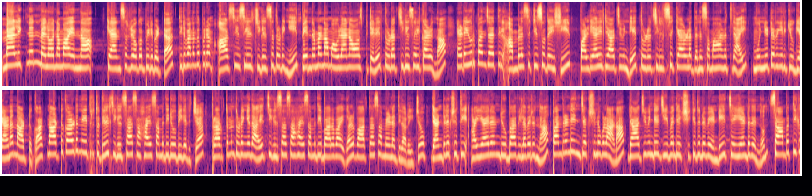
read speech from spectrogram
Malignant മെലോനമ എന്ന cancer രോഗം പിടിപെട്ട് Thiruvananthapuram R C സിയിൽ ചികിത്സ തുടങ്ങി പെന്തമണ്ണ മൗലാന ഹോസ്പിറ്റലിൽ തുടർ ചികിത്സയിൽ കഴിയുന്ന എടയൂർ പഞ്ചായത്തിൽ അമ്പലസിറ്റി സ്വദേശി പള്ളിയാലി രാജുവിന്റെ തുടർ ചികിത്സയ്ക്കായുള്ള ധനസമാഹരണത്തിനായി മുന്നിട്ടിറങ്ങിയിരിക്കുകയാണ് നാട്ടുകാർ. നാട്ടുകാരുടെ നേതൃത്വത്തിൽ ചികിത്സാ സഹായ സമിതി രൂപീകരിച്ച് പ്രവർത്തനം തുടങ്ങിയതായി ചികിത്സാ സഹായ സമിതി ഭാരവാഹികൾ വാർത്താ സമ്മേളനത്തിൽ അറിയിച്ചു. രണ്ട് ലക്ഷത്തി അയ്യായിരം രൂപ വില വരുന്ന പന്ത്രണ്ട് ഇഞ്ചക്ഷനുകളാണ് രാജുവിന്റെ ജീവൻ രക്ഷിക്കുന്നതിനു വേണ്ടി ചെയ്യേണ്ടതെന്നും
